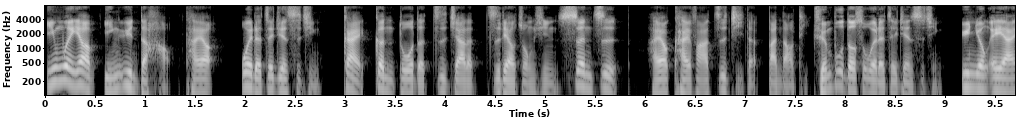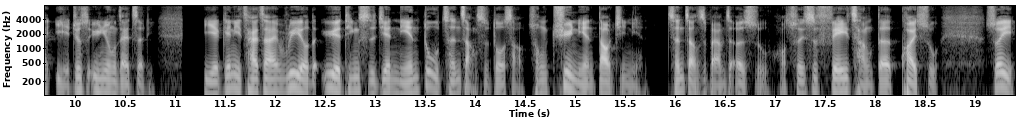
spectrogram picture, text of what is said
因为要营运的好，他要为了这件事情盖更多的自家的资料中心，甚至还要开发自己的半导体，全部都是为了这件事情。运用 AI 也就是运用在这里，也给你猜猜 Real 的月听时间年度成长是多少？从去年到今年。成长是百分之二十五，所以是非常的快速。所以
